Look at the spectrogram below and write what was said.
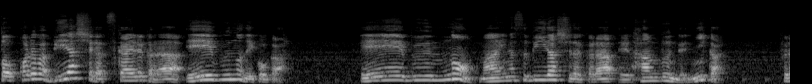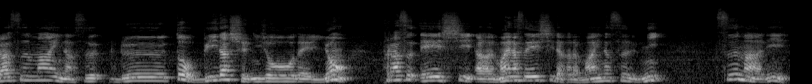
と、これは b' が使えるから、a 分のでいこうか。a 分のマイナス b' だから、えー、半分で2かプラスマイナスルート b'2 乗で4プラス ac あマイナス ac だからマイナス2つまり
